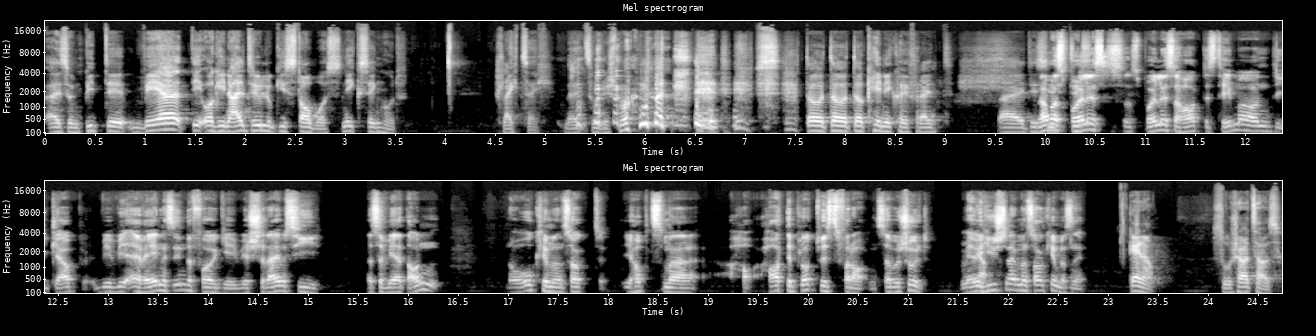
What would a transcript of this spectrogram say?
Also bitte, wer die Originaltrilogie Star Wars nicht gesehen hat, schleicht euch. Nein, so nicht da, da, da kenne ich keinen Freund. Weil das Na, aber Spoiler ist, Spoiler ist ein hartes Thema und ich glaube, wir, wir erwähnen es in der Folge, wir schreiben sie. Also wer dann noch ankommt und sagt, ihr habt mir ha- harte Plot-Twists verraten, selber schuld. Mehr Ja. wie hinschreiben und sagen können wir es nicht. Genau. So schaut's aus.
